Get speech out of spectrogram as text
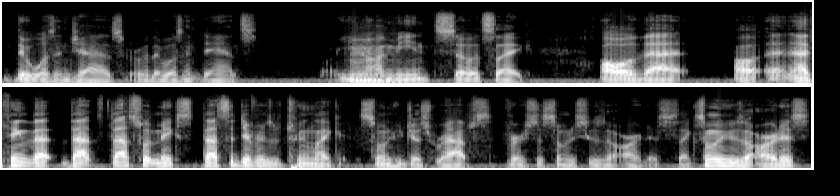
there wasn't jazz or there wasn't dance. You know what I Mm. mean? So it's like all of that. All, and I think that that's that's what makes that's the difference between like someone who just raps versus someone who's an artist. Like someone who's an artist,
